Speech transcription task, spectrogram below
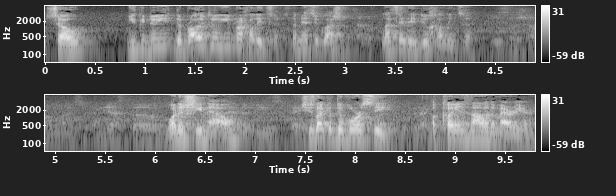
So you can do the brothers do Yibam and Chalitza. Let me ask you a question. Let's say they do Chalitza. What is she now? She's like a divorcee. A is not allowed to marry her.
